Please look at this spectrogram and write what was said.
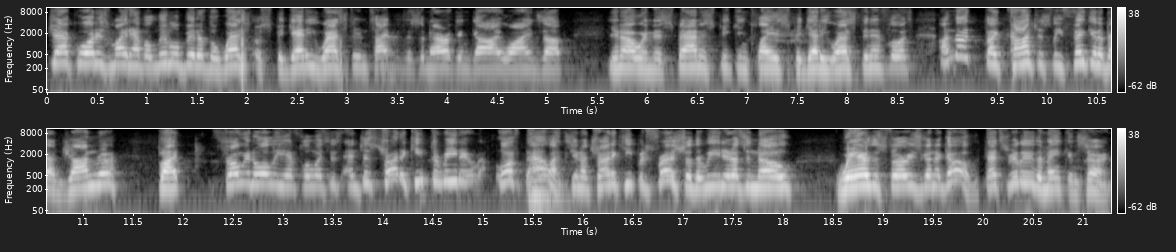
Jack Waters might have a little bit of the West or spaghetti Western type of this American guy winds up, you know, in this Spanish speaking place, spaghetti Western influence. I'm not like consciously thinking about genre, but throw in all the influences and just try to keep the reader off balance, you know, try to keep it fresh so the reader doesn't know where the story's going to go. That's really the main concern.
